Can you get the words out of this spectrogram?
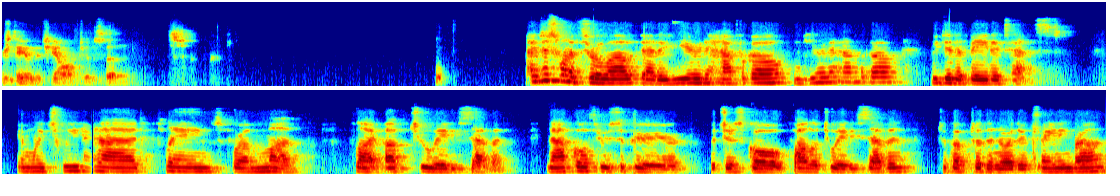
understand the challenges, so. I just want to throw out that a year and a half ago, a year and a half ago, we did a beta test in which we had planes for a month fly up two eighty-seven, not go through Superior, but just go follow two eighty-seven, took up to the northern training ground.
